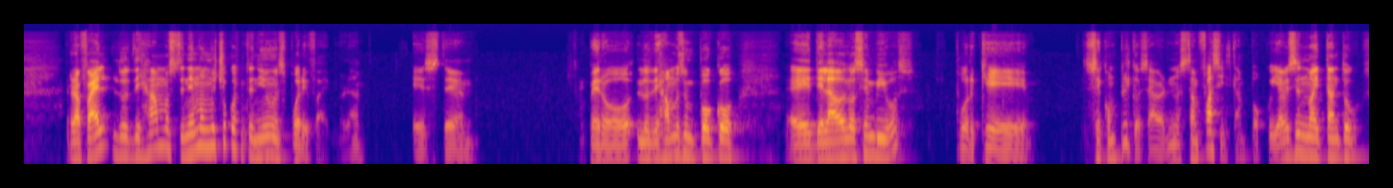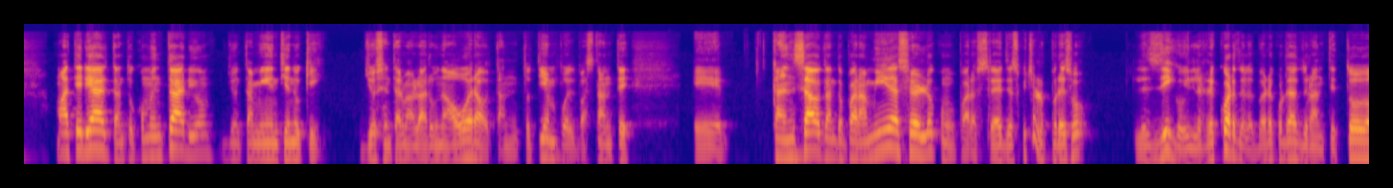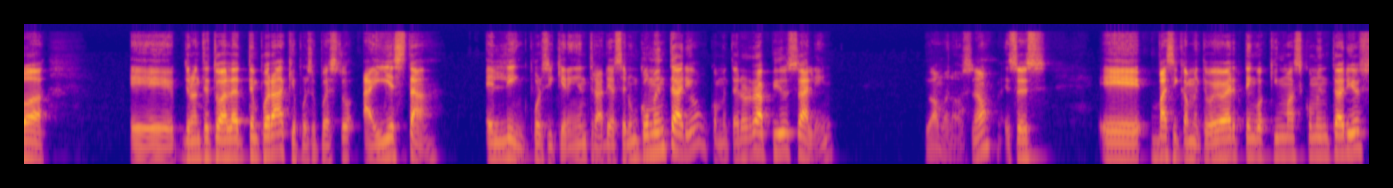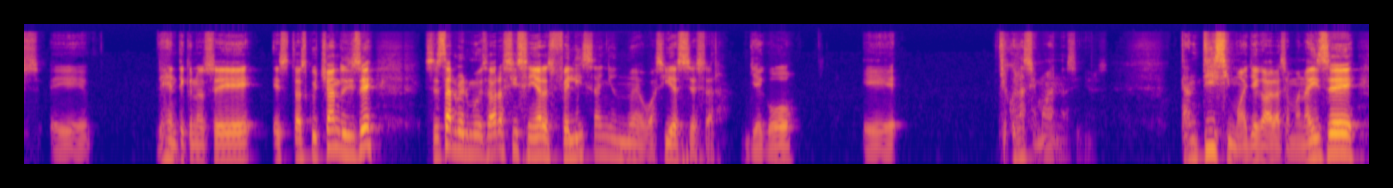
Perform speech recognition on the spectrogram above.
Rafael. Los dejamos, tenemos mucho contenido en Spotify, ¿verdad? Este, pero los dejamos un poco eh, de lado los en vivos porque se complica, o sea, no es tan fácil tampoco. Y a veces no hay tanto material, tanto comentario. Yo también entiendo que yo sentarme a hablar una hora o tanto tiempo es bastante cansado tanto para mí de hacerlo como para ustedes de escucharlo. Por eso les digo y les recuerdo, les voy a recordar durante toda, eh, durante toda la temporada que por supuesto ahí está el link por si quieren entrar y hacer un comentario, un comentario rápido, salen y vámonos, ¿no? Eso es eh, básicamente, voy a ver, tengo aquí más comentarios eh, de gente que no se está escuchando. Dice César Bermúdez, ahora sí, señores, feliz año nuevo. Así es, César. Llegó Llegó la semana, señores. Tantísimo ha llegado la semana. Dice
